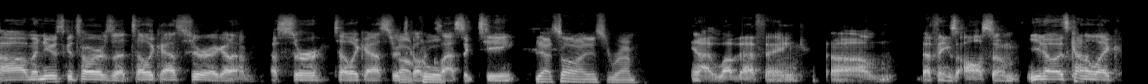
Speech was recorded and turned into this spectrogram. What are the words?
Uh, my newest guitar is a Telecaster. I got a, a Suhr Telecaster. It's Oh, called cool. a Classic T, Yeah, I saw it on Instagram. and I love that thing. Um, that thing's awesome. You know, it's kind of like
